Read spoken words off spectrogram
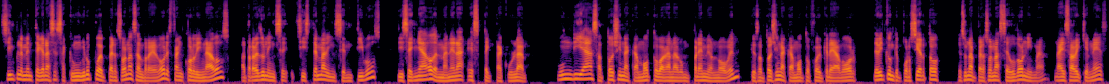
simplemente gracias a que un grupo de personas alrededor están coordinados a través de un sistema de incentivos diseñado de manera espectacular. Un día Satoshi Nakamoto va a ganar un premio Nobel, que Satoshi Nakamoto fue el creador de Bitcoin, que por cierto es una persona seudónima, nadie sabe quién es,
